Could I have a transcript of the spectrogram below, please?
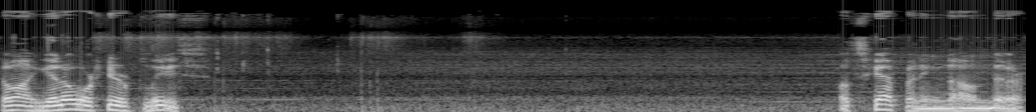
Come on, get over here, please. What's happening down there?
